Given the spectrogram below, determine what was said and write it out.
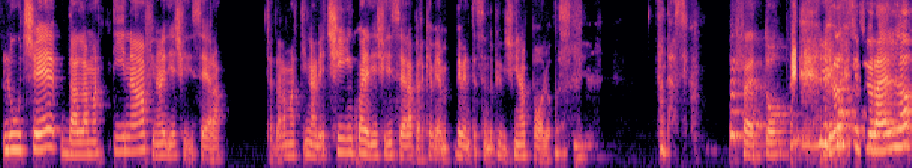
luce dalla mattina fino alle 10 di sera. Cioè dalla mattina alle 5 alle 10 di sera perché ovvia ovviamente essendo più vicini al polo. Eh sì. Fantastico. Perfetto. Grazie Fiorella.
